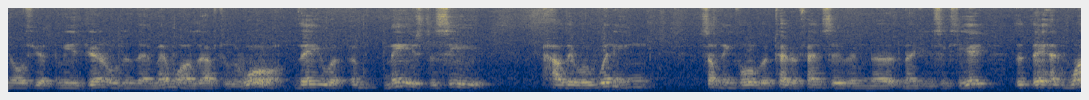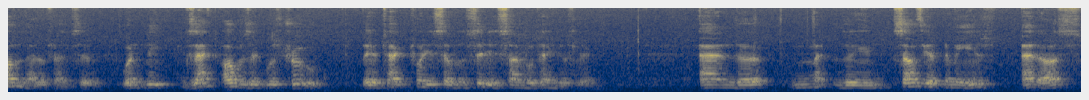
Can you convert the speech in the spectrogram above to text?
North Vietnamese generals in their memoirs after the war, they were amazed to see how they were winning something called the Tet Offensive in uh, 1968, that they had won that offensive, when the exact opposite was true. They attacked 27 cities simultaneously. And uh, the South Vietnamese and us,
